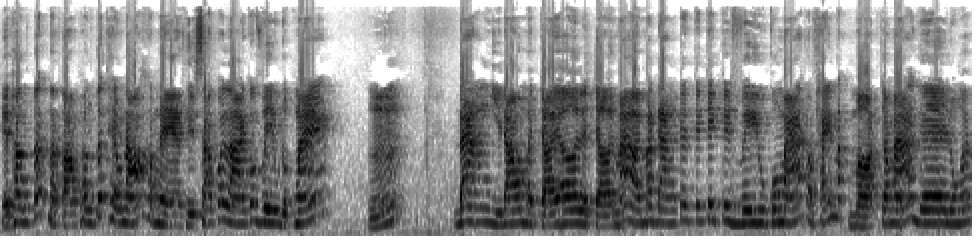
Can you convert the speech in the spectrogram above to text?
Thì phân tích mà toàn phân tích theo nó không à thì sao có like có view được má? Ừ? đăng gì đâu mà trời ơi là trời má ơi má đăng cái cái cái cái view của má tao thấy mắc mệt cho má ghê luôn á.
